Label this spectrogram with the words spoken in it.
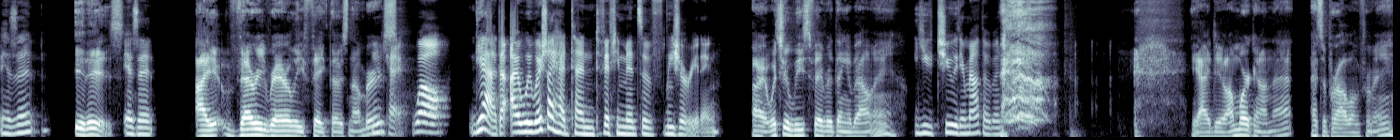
Is it? It is. Is it? I very rarely fake those numbers. Okay. Well, yeah, that, I would wish I had 10 to 15 minutes of leisure reading. All right, what's your least favorite thing about me? You chew with your mouth open. Yeah, I do. I'm working on that. That's a problem for me.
